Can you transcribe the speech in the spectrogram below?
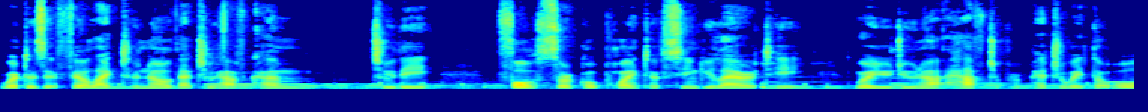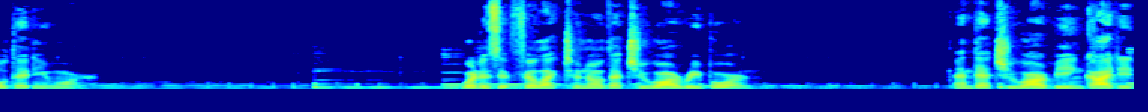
What does it feel like to know that you have come to the full circle point of singularity where you do not have to perpetuate the old anymore? What does it feel like to know that you are reborn and that you are being guided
